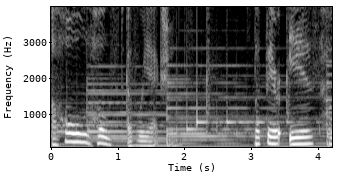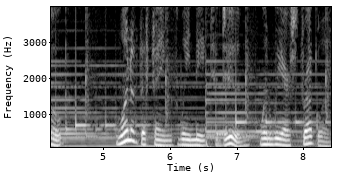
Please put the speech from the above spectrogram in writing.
a whole host of reactions. But there is hope. One of the things we need to do when we are struggling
